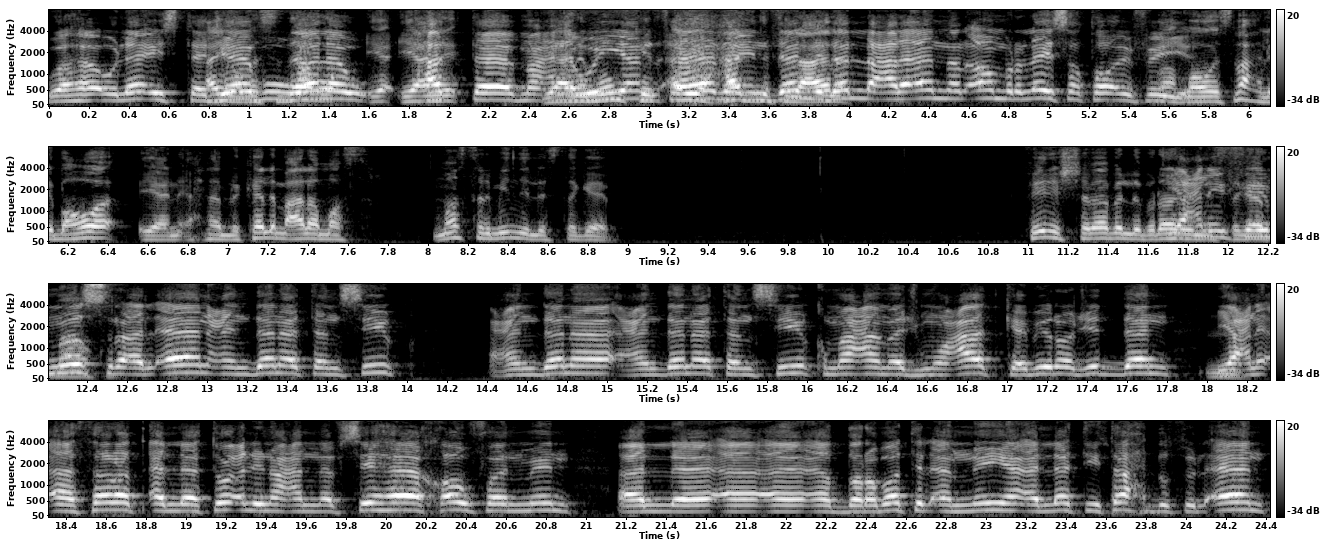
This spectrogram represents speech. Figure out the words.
وهؤلاء استجابوا بس ده ولو يعني- حتى يعني معنويا. أي فهذا إن في دل دل على أن الأمر ليس ما طائفيا هو اسمح لي ما هو يعني إحنا بنتكلم على مصر. مصر مين اللي استجاب؟ فين الشباب الليبرالي اللي يعني في استجاب معاكم؟ مصر الآن عندنا تنسيق عندنا عندنا تنسيق مع مجموعات كبيرة جدا يعني آثرت ألا تعلن عن نفسها خوفا من الضربات الأمنية التي تحدث الآن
